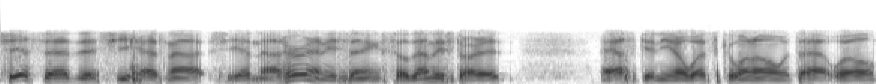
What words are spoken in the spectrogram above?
she has said that she has not she had not heard anything. So then they started asking, you know, what's going on with that? Well,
